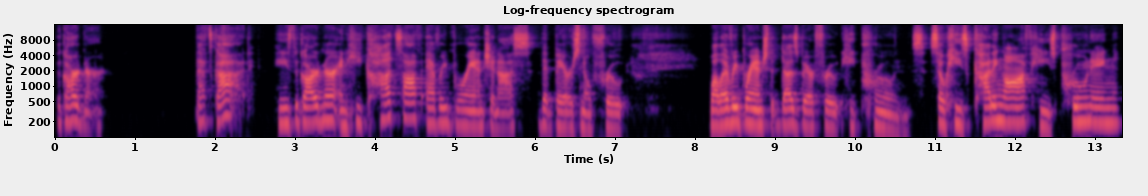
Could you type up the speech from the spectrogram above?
The gardener. That's God. He's the gardener, and he cuts off every branch in us that bears no fruit. While every branch that does bear fruit, he prunes. So he's cutting off, he's pruning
